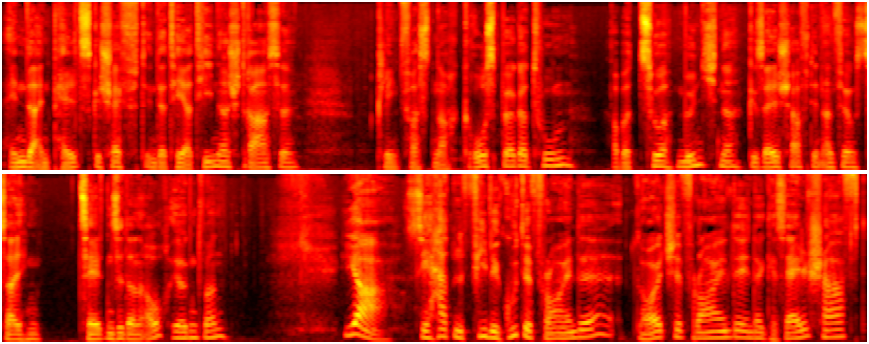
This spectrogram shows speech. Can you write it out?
Ende ein Pelzgeschäft in der Theatinerstraße. Klingt fast nach Großbürgertum, aber zur Münchner Gesellschaft in Anführungszeichen zählten Sie dann auch irgendwann? Ja, sie hatten viele gute Freunde, deutsche Freunde in der Gesellschaft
